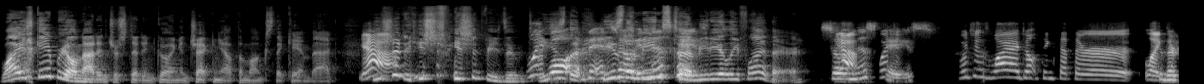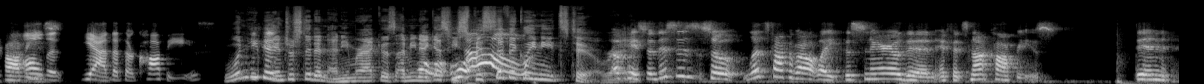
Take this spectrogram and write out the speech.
Why is Gabriel not interested in going and checking out the monks that came back? yeah, he should. He should. He should be. do- Wait, he's well, the, th- he's so the means to case- immediately fly there. So Yeah, in this which- case, which is why I don't think that they're like they're copies. all the yeah that they're copies. Wouldn't he be interested in any miraculous? I mean, I guess he well- specifically needs to, right? Okay, so this is so let's talk about like the scenario then if it's not copies, then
